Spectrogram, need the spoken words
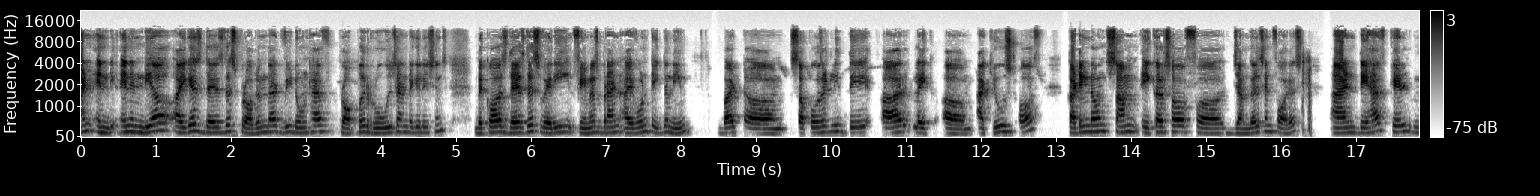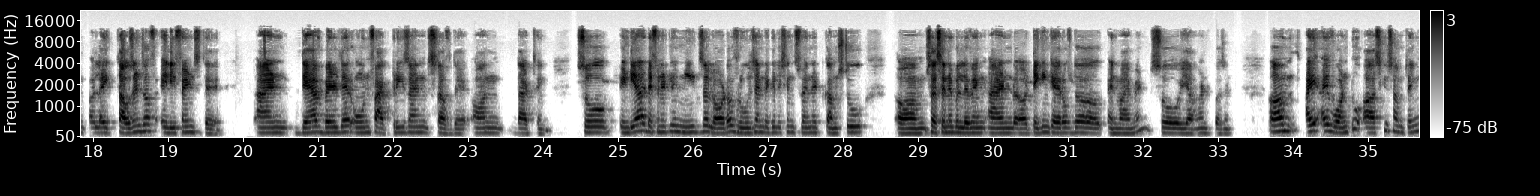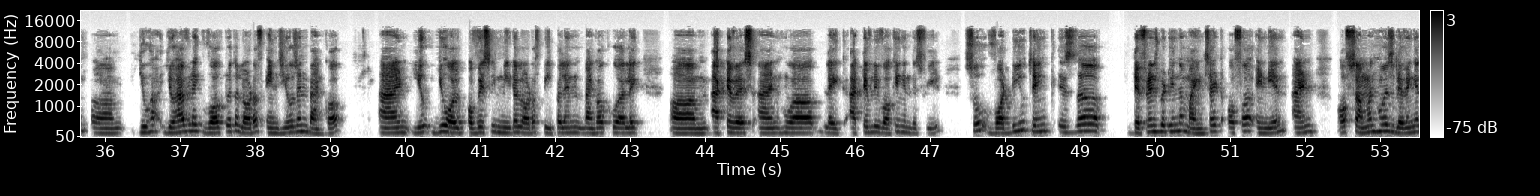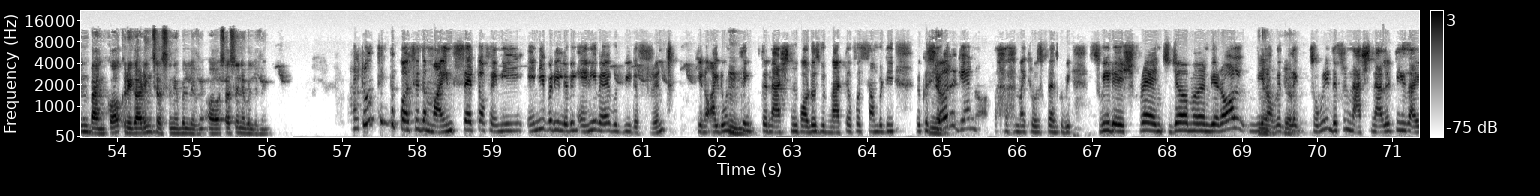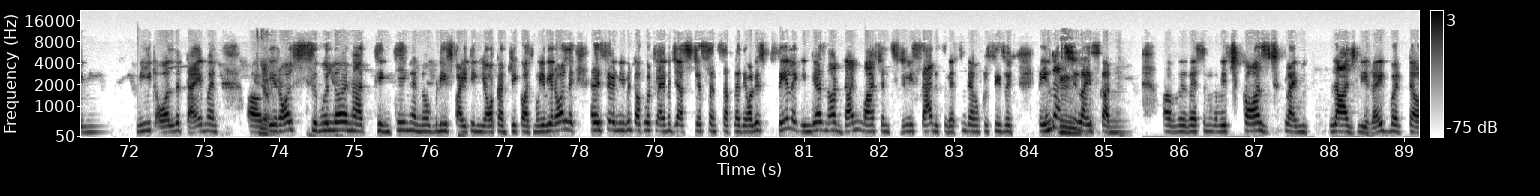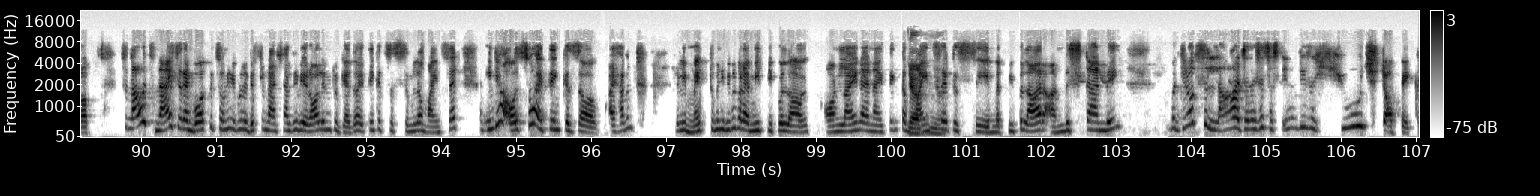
and in in india i guess there's this problem that we don't have proper rules and regulations because there's this very famous brand i won't take the name but um, supposedly they are like um, accused of cutting down some acres of uh, jungles and forests and they have killed like thousands of elephants there and they have built their own factories and stuff there on that thing so india definitely needs a lot of rules and regulations when it comes to um, sustainable living and uh, taking care of the environment. So yeah, hundred percent. Um, I I want to ask you something. Um, you ha- you have like worked with a lot of NGOs in Bangkok, and you you obviously meet a lot of people in Bangkok who are like um, activists and who are like actively working in this field. So what do you think is the difference between the mindset of a Indian and of someone who is living in Bangkok regarding sustainable living or uh, sustainable living? I don't think the per se the mindset of any anybody living anywhere would be different. You know, I don't mm. think the national borders would matter for somebody because yeah. here again, my closest friends could be Swedish, French, German. We're all you yeah, know with yeah. like so many different nationalities. I meet all the time and uh, yeah. we're all similar in our thinking and nobody's fighting your country cause we're all like as i say when we even talk about climate justice and stuff like they always say like india's not done much and it's really sad it's the western democracies which the industrialized mm. country uh, western which caused climate largely right but uh, so now it's nice that I work with so many people of different nationality. We're all in together. I think it's a similar mindset. And India also, I think, is uh, I haven't really met too many people, but I meet people uh, online, and I think the yeah, mindset yeah. is same that people are understanding. But you know, it's a large, as I said, sustainability is a huge topic.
